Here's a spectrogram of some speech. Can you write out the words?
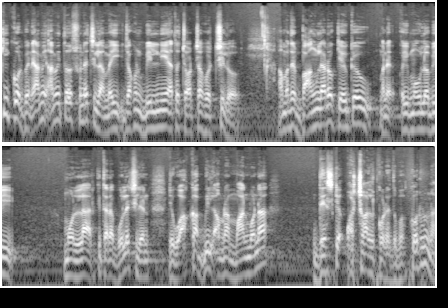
কি করবেন? আমি আমি তো শুনেছিলাম, এই যখন বিল নিয়ে এত চর্চা হচ্ছিল, আমাদের বাংলারও কেউ কেউ মানে ওই মৌলবী মোল্লা আর কি তারা বলেছিলেন যে ওয়াকা বিল আমরা মানব না, দেশকে অচল করে দেবো। করুন না,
